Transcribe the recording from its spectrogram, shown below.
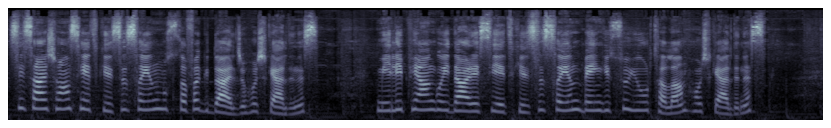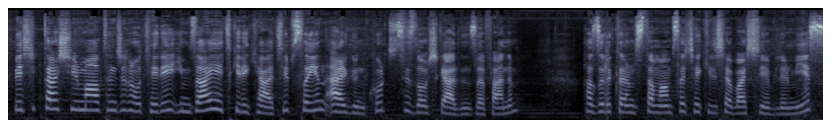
Sisal Şans Yetkilisi Sayın Mustafa Güdelci, hoş geldiniz. Milli Piyango İdaresi Yetkilisi Sayın Bengisu Yurtalan, hoş geldiniz. Beşiktaş 26. Noteri İmza Yetkili Katip Sayın Ergün Kurt, siz de hoş geldiniz efendim. Hazırlıklarımız tamamsa çekilişe başlayabilir miyiz?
